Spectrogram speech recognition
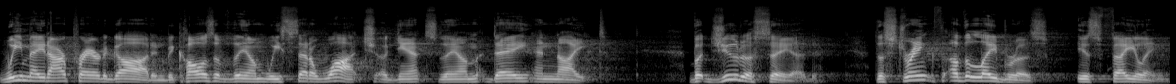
we made our prayer to God, and because of them, we set a watch against them day and night. But Judah said, The strength of the laborers is failing,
